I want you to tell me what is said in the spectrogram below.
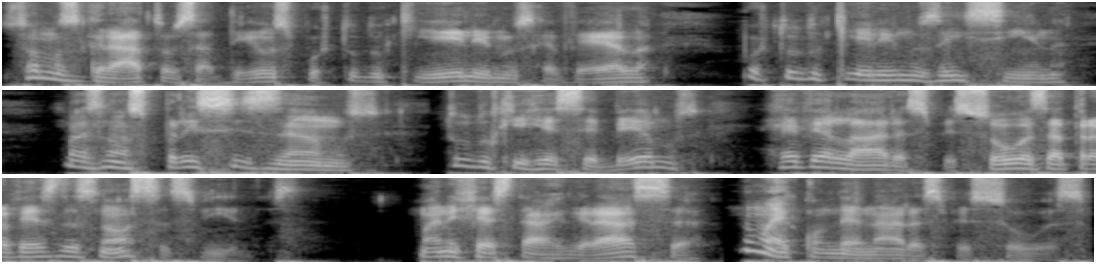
Somos gratos a Deus por tudo que Ele nos revela, por tudo que Ele nos ensina, mas nós precisamos, tudo que recebemos, revelar às pessoas através das nossas vidas. Manifestar graça não é condenar as pessoas.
